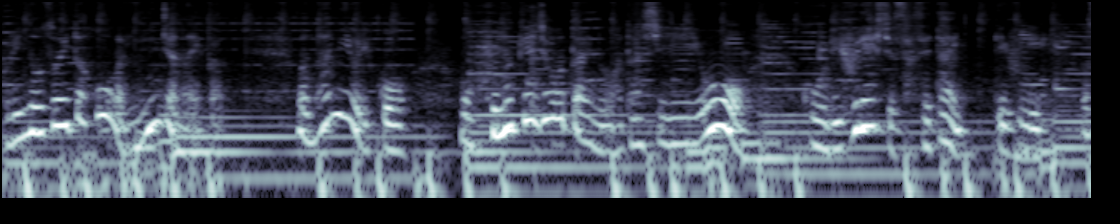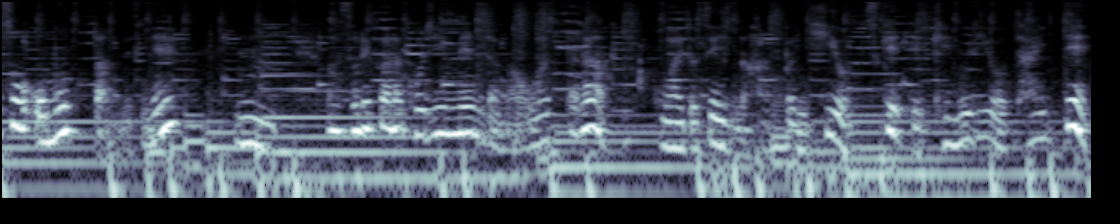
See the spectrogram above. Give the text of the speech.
取り除いた方がいいんじゃないか、まあ、何よりこうもうふぬけ状態の私をこうリフレッシュさせたいっていうふうに、まあ、そう思ったんですね、うん。まあ、それから個人面談が終わったらホワイトセージの葉っぱに火をつけて煙を焚いて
